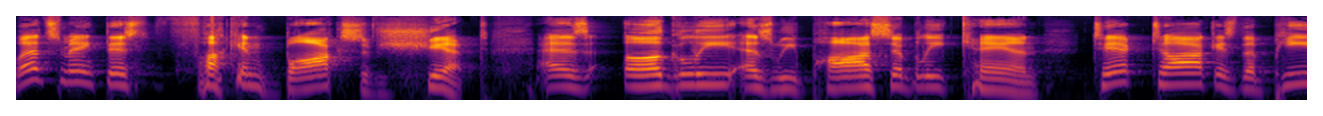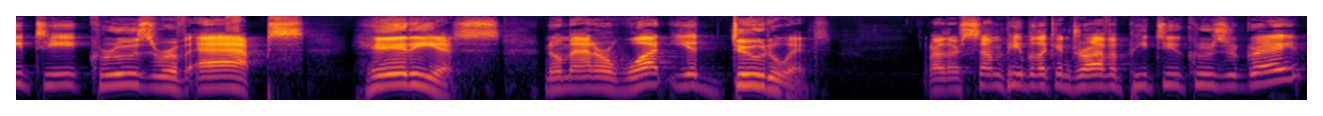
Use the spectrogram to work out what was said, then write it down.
let's make this fucking box of shit as ugly as we possibly can. TikTok is the PT Cruiser of apps. Hideous. No matter what you do to it. Are there some people that can drive a PT Cruiser great?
